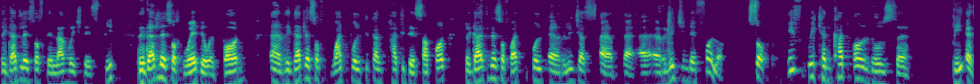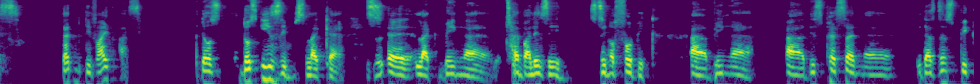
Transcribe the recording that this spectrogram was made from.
regardless of the language they speak, regardless of where they were born, uh, regardless of what political party they support, regardless of what uh, religious uh, religion they follow. So if we can cut all those BS that divide us, those those isms like uh, uh, like being uh, tribalism, xenophobic, being this person, it doesn't speak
